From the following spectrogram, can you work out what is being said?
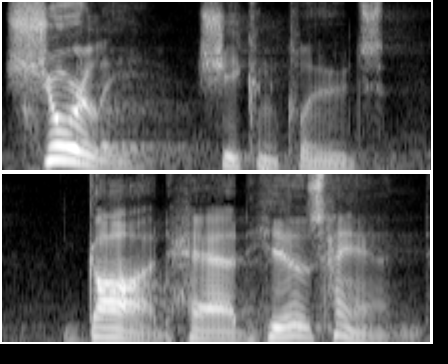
Surely, she concludes, God had his hand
